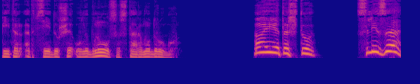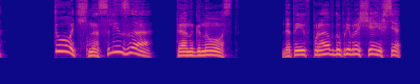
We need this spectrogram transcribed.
Питер от всей души улыбнулся старому другу. «А это что? Слеза? Точно, слеза! Тангност! Да ты и вправду превращаешься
